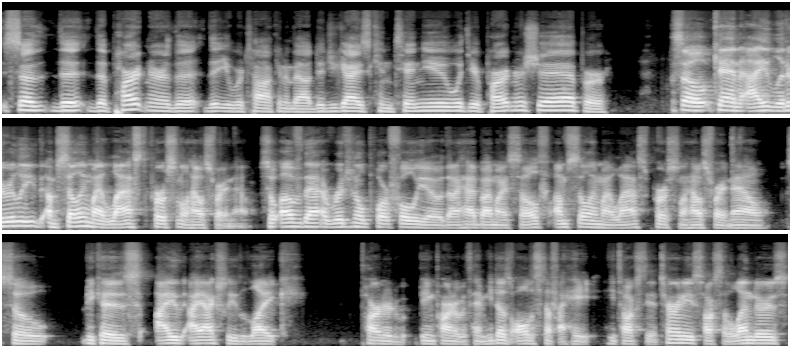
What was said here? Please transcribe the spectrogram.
so the the partner that that you were talking about did you guys continue with your partnership or? So ken i literally i'm selling my last personal house right now. So of that original portfolio that i had by myself i'm selling my last personal house right now. So because i i actually like partnered being partnered with him. He does all the stuff I hate. He talks to the attorneys, talks to the lenders,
